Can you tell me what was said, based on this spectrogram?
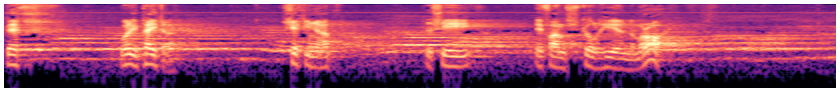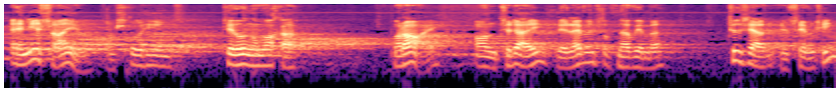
That's Willie Pater checking up to see if I'm still here in the marae. And yes, I am. I'm still here in Te Ungawaka Marae on today, the 11th of November 2017,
